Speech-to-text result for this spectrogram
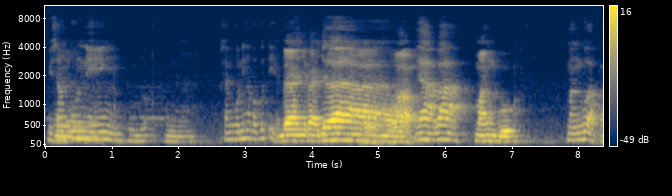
pisang Hmm. kuning Iya. Pisang kuning apa putih ya Udah nyerah aja lah. Wah. ya apa Manggu. manggu apa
